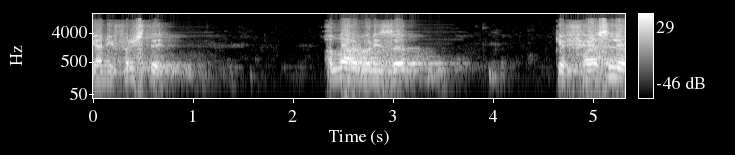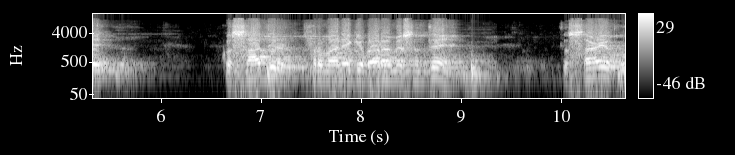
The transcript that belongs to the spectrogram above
یعنی فرشتے اللہ رب العزت کے فیصلے کو صادر فرمانے کے بارے میں سنتے ہیں، تو سائے کو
